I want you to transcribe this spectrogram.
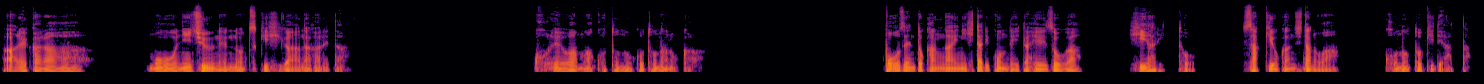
あれから、もう二十年の月日が流れた。これは誠のことなのか？呆然と考えに浸り込んでいた平蔵が、ひやりと殺気を感じたのは、この時であった。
